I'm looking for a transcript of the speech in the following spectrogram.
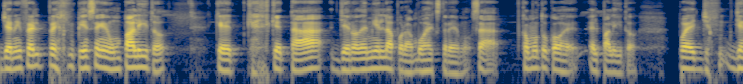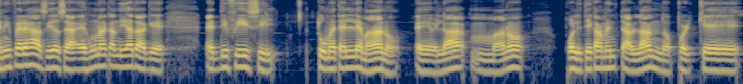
Jennifer piensen en un palito que, está lleno de mierda por ambos extremos. O sea, ¿cómo tú coges el palito? Pues Jennifer es así, o sea, es una candidata que es difícil tú meterle mano, eh, ¿verdad? Mano políticamente hablando, porque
